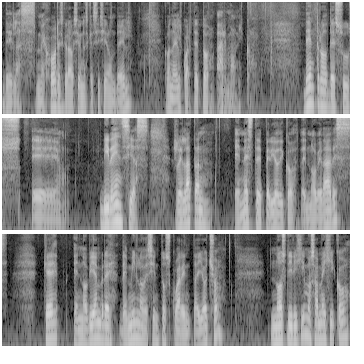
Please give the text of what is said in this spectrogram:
de las mejores grabaciones que se hicieron de él con el cuarteto armónico. Dentro de sus eh, vivencias relatan en este periódico de novedades que en noviembre de 1948 nos dirigimos a México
